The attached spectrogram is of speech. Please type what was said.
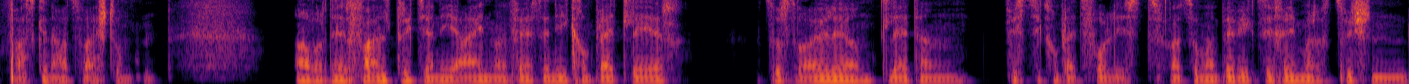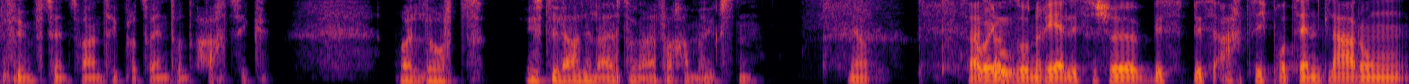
fast genau zwei Stunden. Aber der Fall tritt ja nie ein, man fährt ja nie komplett leer zur Säule und lädt dann, bis sie komplett voll ist. Also man bewegt sich immer zwischen 15, 20 Prozent und 80, weil dort ist die Ladeleistung einfach am höchsten. Ja. Das heißt also so eine realistische bis, bis 80 Prozent Ladung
